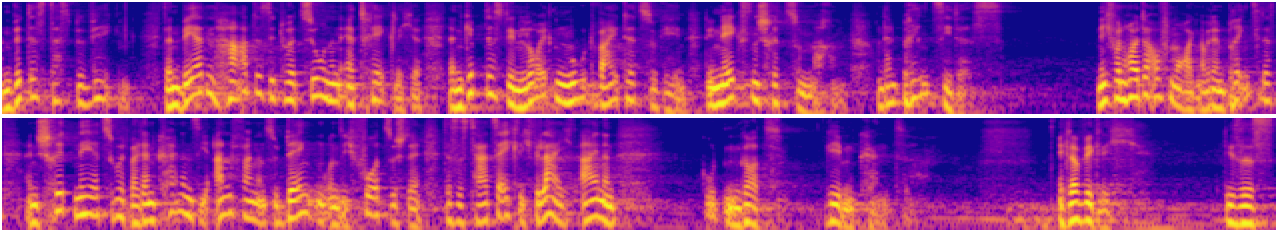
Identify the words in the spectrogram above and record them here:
dann wird es das bewegen. Dann werden harte Situationen erträglicher. Dann gibt es den Leuten Mut, weiterzugehen, den nächsten Schritt zu machen. Und dann bringt sie das. Nicht von heute auf morgen, aber dann bringt sie das einen Schritt näher zu Gott, weil dann können sie anfangen zu denken und sich vorzustellen, dass es tatsächlich vielleicht einen guten Gott geben könnte. Ich glaube wirklich, dieses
